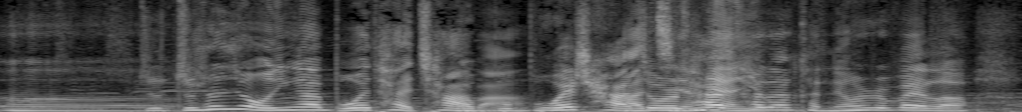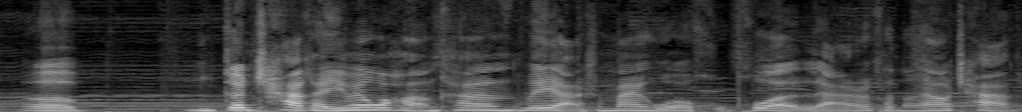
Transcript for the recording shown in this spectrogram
嗯，植植村秀应该不会太差呃吧？不不会差，啊就是他他他肯定是为了呃，嗯跟岔开，因为我好像看薇娅是卖过琥珀，俩人可能要岔开。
